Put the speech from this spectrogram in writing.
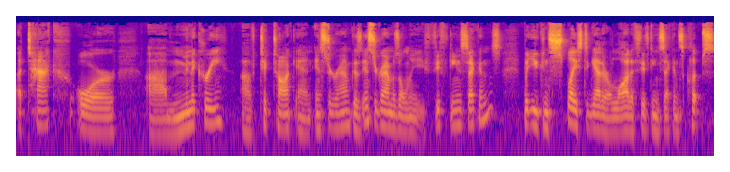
attack or uh, mimicry of TikTok and Instagram because Instagram is only 15 seconds, but you can splice together a lot of 15 seconds clips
